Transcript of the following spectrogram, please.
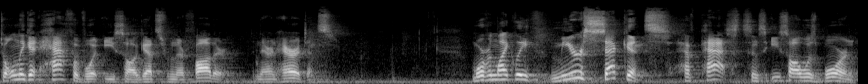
to only get half of what Esau gets from their father in their inheritance. More than likely, mere seconds have passed since Esau was born,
